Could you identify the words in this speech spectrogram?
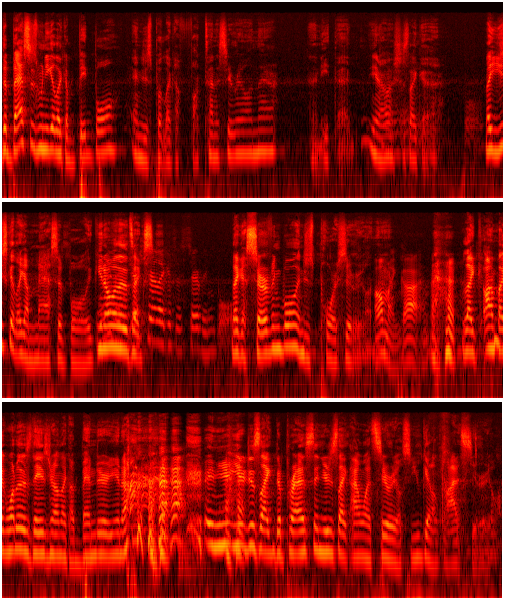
the best is when you get like a big bowl and just put like a fuck ton of cereal in there and eat that. You know, it's just like a like you just get like a massive bowl, like you know, when it's like gesture like it's a serving bowl. like a serving bowl and just pour cereal. In Oh my god. like on like one of those days you're on like a bender, you know, and you you're just like depressed and you're just like I want cereal, so you get a lot of cereal.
